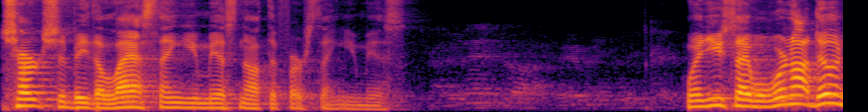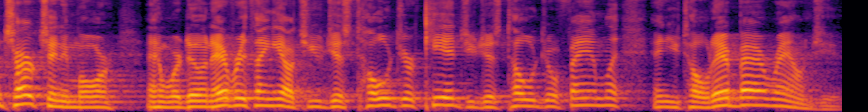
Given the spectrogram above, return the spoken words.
Church should be the last thing you miss, not the first thing you miss. When you say, Well, we're not doing church anymore and we're doing everything else, you just told your kids, you just told your family, and you told everybody around you.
